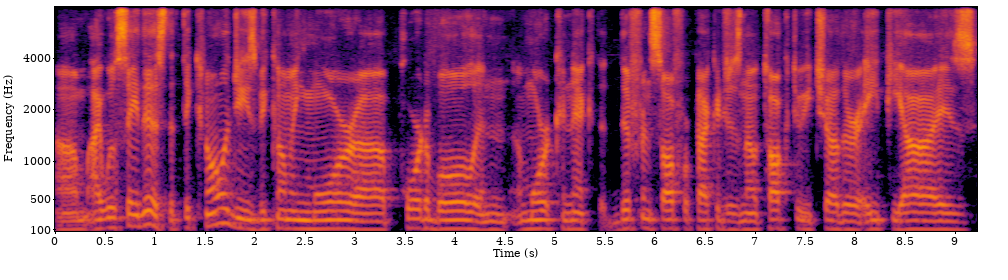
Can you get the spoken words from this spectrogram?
Um, I will say this: the technology is becoming more uh, portable and more connected. Different software packages now talk to each other. APIs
